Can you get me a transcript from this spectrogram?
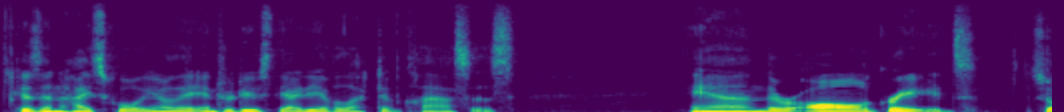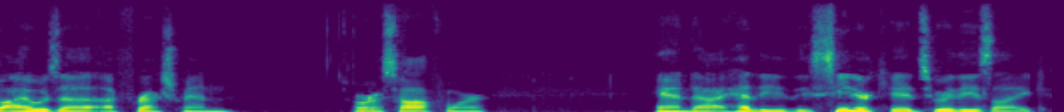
because in high school, you know, they introduced the idea of elective classes, and they were all grades. So I was a, a freshman or a sophomore, and uh, I had the, these senior kids who were these like,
